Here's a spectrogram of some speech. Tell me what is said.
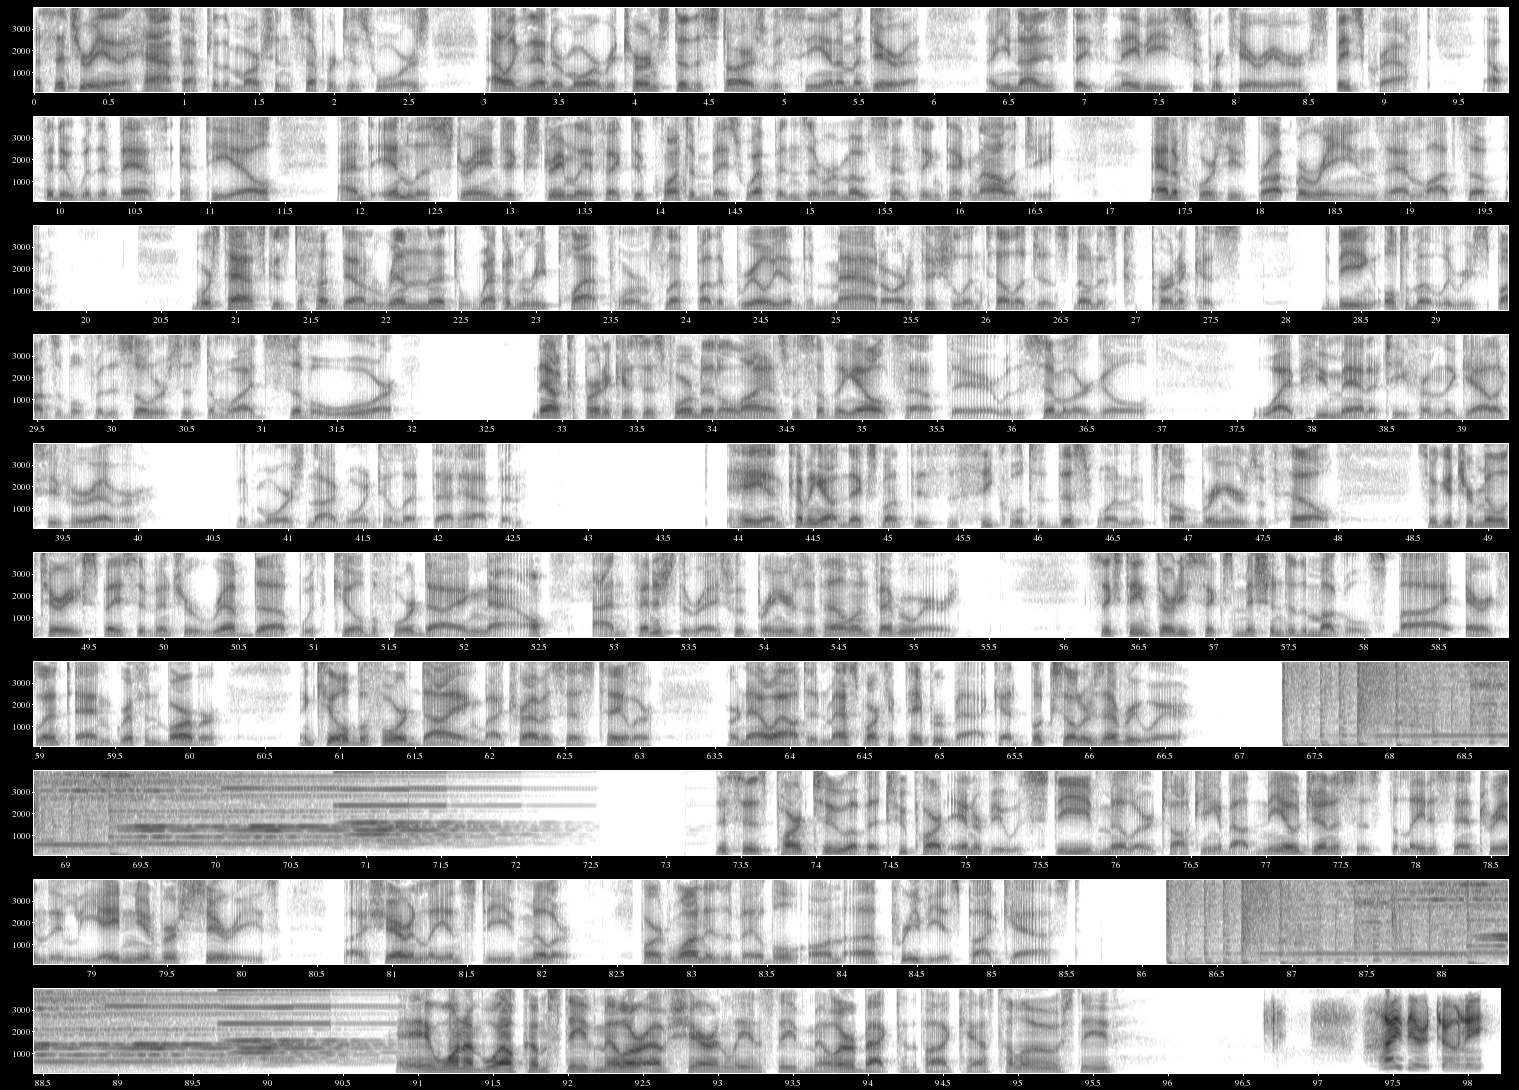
A century and a half after the Martian separatist wars, Alexander Moore returns to the stars with Sienna Madre a United States Navy supercarrier spacecraft outfitted with advanced FTL and endless, strange, extremely effective quantum based weapons and remote sensing technology. And of course, he's brought Marines and lots of them. Moore's task is to hunt down remnant weaponry platforms left by the brilliant, mad artificial intelligence known as Copernicus, the being ultimately responsible for the solar system wide civil war now Copernicus has formed an alliance with something else out there with a similar goal wipe humanity from the galaxy forever. But Moore's not going to let that happen. Hey, and coming out next month is the sequel to this one. It's called Bringers of Hell. So get your military space adventure revved up with Kill Before Dying now, and finish the race with Bringers of Hell in February. 1636 Mission to the Mughals by Eric Flint and Griffin Barber and Kill Before Dying by Travis S. Taylor are now out in mass market paperback at booksellers everywhere. This is part two of a two part interview with Steve Miller talking about Neogenesis, the latest entry in the Liaden Universe series by Sharon Lee and Steve Miller. Part one is available on a previous podcast. Hey, want to welcome Steve Miller of Sharon Lee and Steve Miller back to the podcast. Hello, Steve. Hi there, Tony.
